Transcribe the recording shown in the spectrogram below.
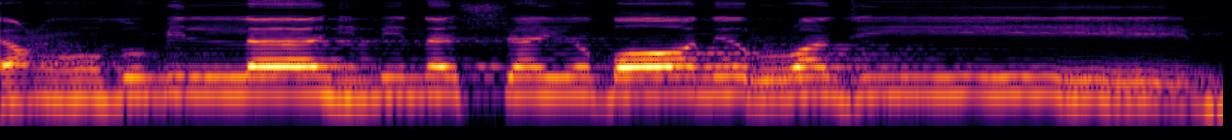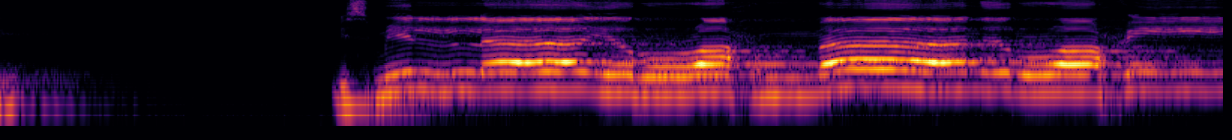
أعوذ بالله من الشيطان الرجيم. بسم الله الرحمن الرحيم.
